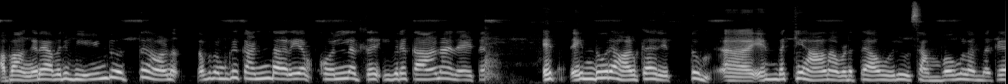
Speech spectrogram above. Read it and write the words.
അപ്പൊ അങ്ങനെ അവർ വീണ്ടും എത്തുകയാണ്. അപ്പൊ നമുക്ക് കണ്ടറിയാം കൊല്ലത്ത് ഇവരെ കാണാനായിട്ട് എന്തോരം ആൾക്കാർ എത്തും എന്തൊക്കെയാണ് അവിടുത്തെ ആ ഒരു സംഭവങ്ങൾ എന്നൊക്കെ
